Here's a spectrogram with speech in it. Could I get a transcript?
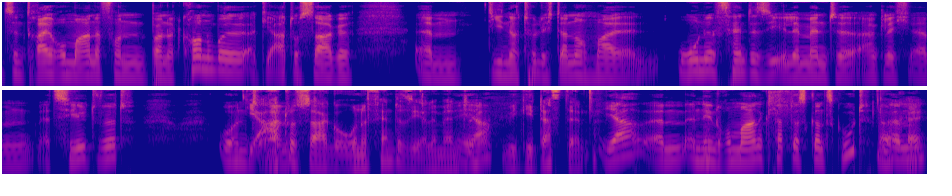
sind drei Romane von Bernard Cornwell, die Artus-Sage, ähm, die natürlich dann nochmal ohne Fantasy-Elemente eigentlich ähm, erzählt wird. Und, Die ähm, Artus-Sage ohne Fantasy-Elemente. ja. Wie geht das denn? Ja, ähm, in den Romanen klappt das ganz gut, Okay. ähm,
